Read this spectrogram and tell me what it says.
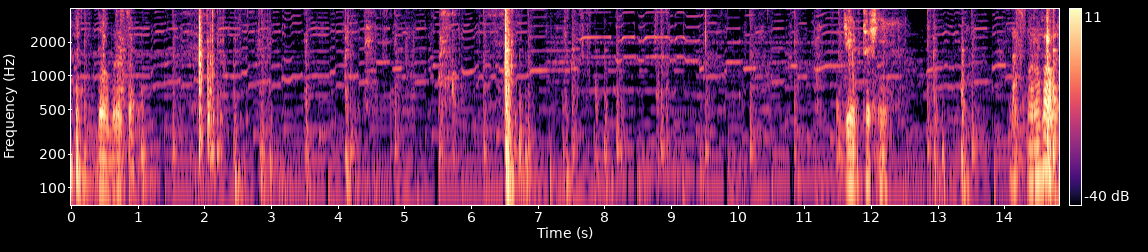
do obracania. Dzień wcześniej nasmarowałem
